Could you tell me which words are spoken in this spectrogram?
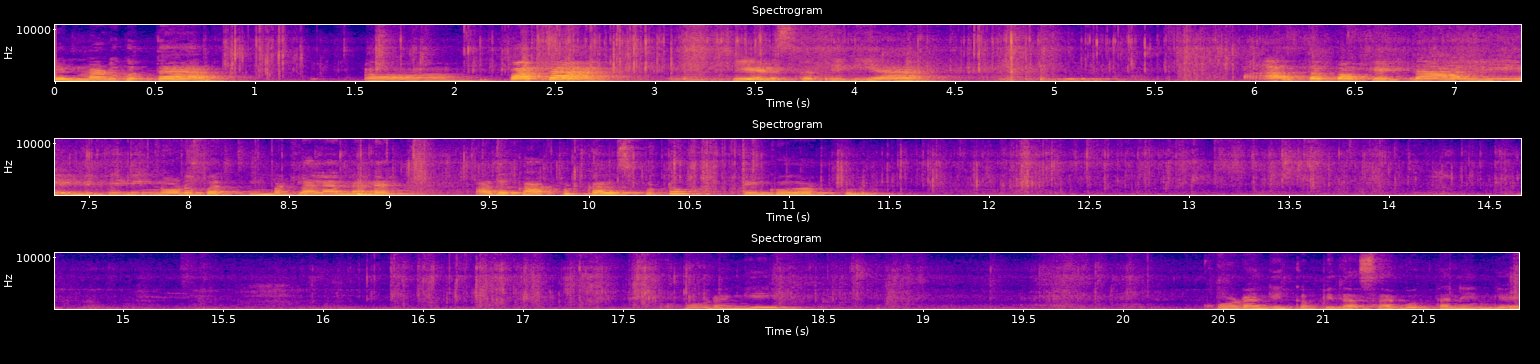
ಏನು ಮಾಡು ಗೊತ್ತಾ? ಪಾಪ ಕೇಳಿಸ್ಕೊತಿದ್ಯಾ? ಅರ್ಧ ಪಾಕೆಟ್ನ ಅಲ್ಲಿ ಇಟ್ಟಿದ್ದೀನಿ ನೋಡು ಬತ್ ಬಟ್ಲಲ್ಲ ಅನ್ನ ಅದಕ್ಕೆ ಹಾಕ್ಬಿಟ್ಟು ಕಲಿಸ್ಬಿಟ್ಟು ಟಿಂಕುಗೆ ಹಾಕ್ಬಿಡು. ಕೋಡಂಗಿ. ಕೋಡಂಗಿ ಕಪ್ಪಿದಾಸ ಗೊತ್ತಾ ನಿನಗೆ?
